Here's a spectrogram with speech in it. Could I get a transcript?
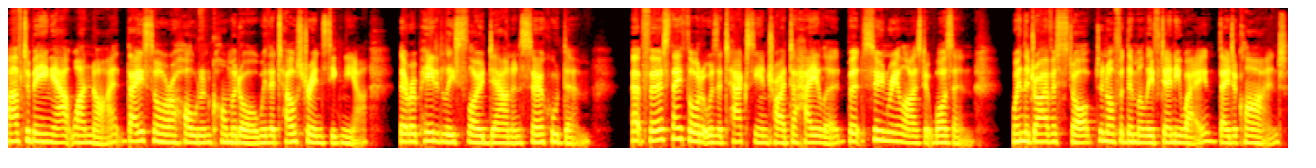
After being out one night, they saw a Holden Commodore with a Telstra insignia that repeatedly slowed down and circled them. At first, they thought it was a taxi and tried to hail it, but soon realised it wasn't. When the driver stopped and offered them a lift anyway, they declined.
